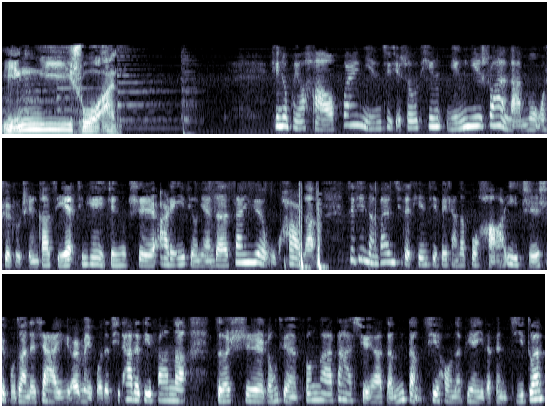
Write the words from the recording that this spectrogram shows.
名医说案。听众朋友好，欢迎您继续收听《名医说案》栏目，我是主持人高洁。今天已经是二零一九年的三月五号了。最近呢，湾区的天气非常的不好，一直是不断的下雨，而美国的其他的地方呢，则是龙卷风啊、大雪啊等等，气候呢变异的很极端。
